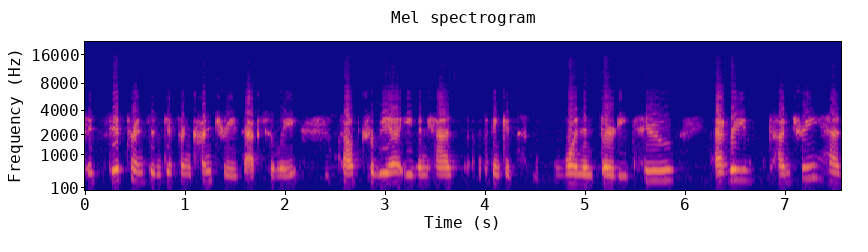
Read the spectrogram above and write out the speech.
It's different in different countries, actually. South Korea even has, I think it's 1 in 32. Every country has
